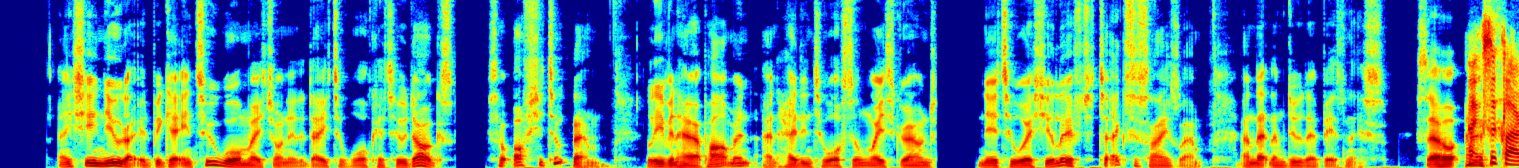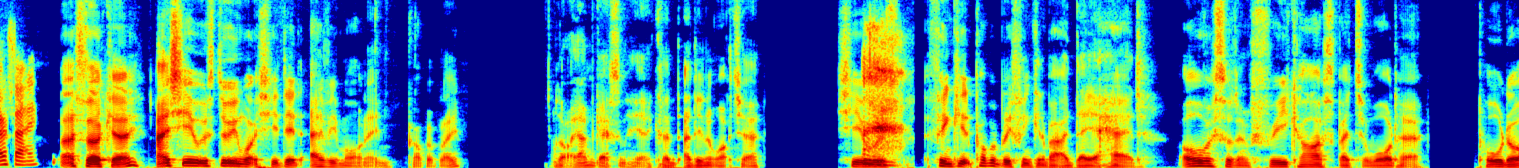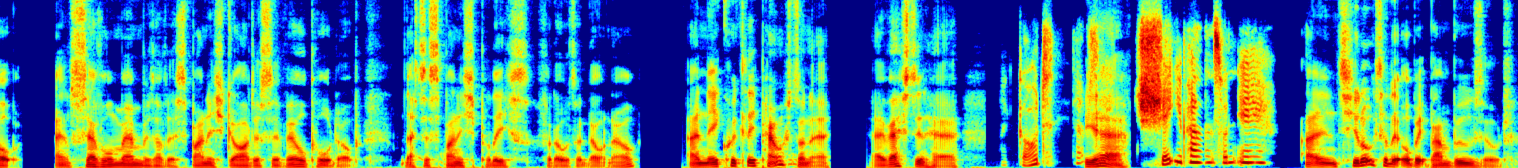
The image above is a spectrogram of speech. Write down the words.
and she knew that it would be getting too warm later on in the day to walk her two dogs. So off she took them, leaving her apartment and heading towards some waste ground near to where she lived to exercise them and let them do their business. So thanks for clarifying that's okay. As she was doing what she did every morning, probably, although I am guessing here because I, I didn't watch her, she was thinking, probably thinking about a day ahead. All of a sudden, three cars sped toward her, pulled up, and several members of the Spanish Guardia Civil pulled up. That's the Spanish police, for those that don't know. And they quickly pounced on her, arresting her, oh my god that's Yeah. shit your pants wouldn't you and she looked a little bit bamboozled.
